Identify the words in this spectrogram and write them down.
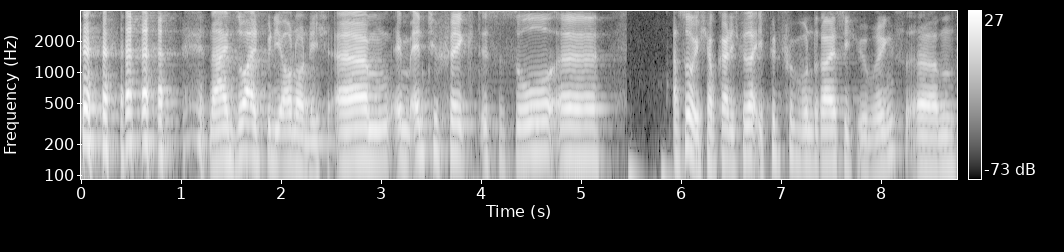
Nein, so alt bin ich auch noch nicht. Ähm, Im Endeffekt ist es so, äh, achso, ich habe gar nicht gesagt, ich bin 35 übrigens. Ähm,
